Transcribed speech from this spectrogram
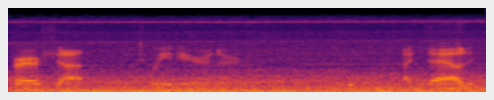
Repair shop between here and there. I doubt it.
